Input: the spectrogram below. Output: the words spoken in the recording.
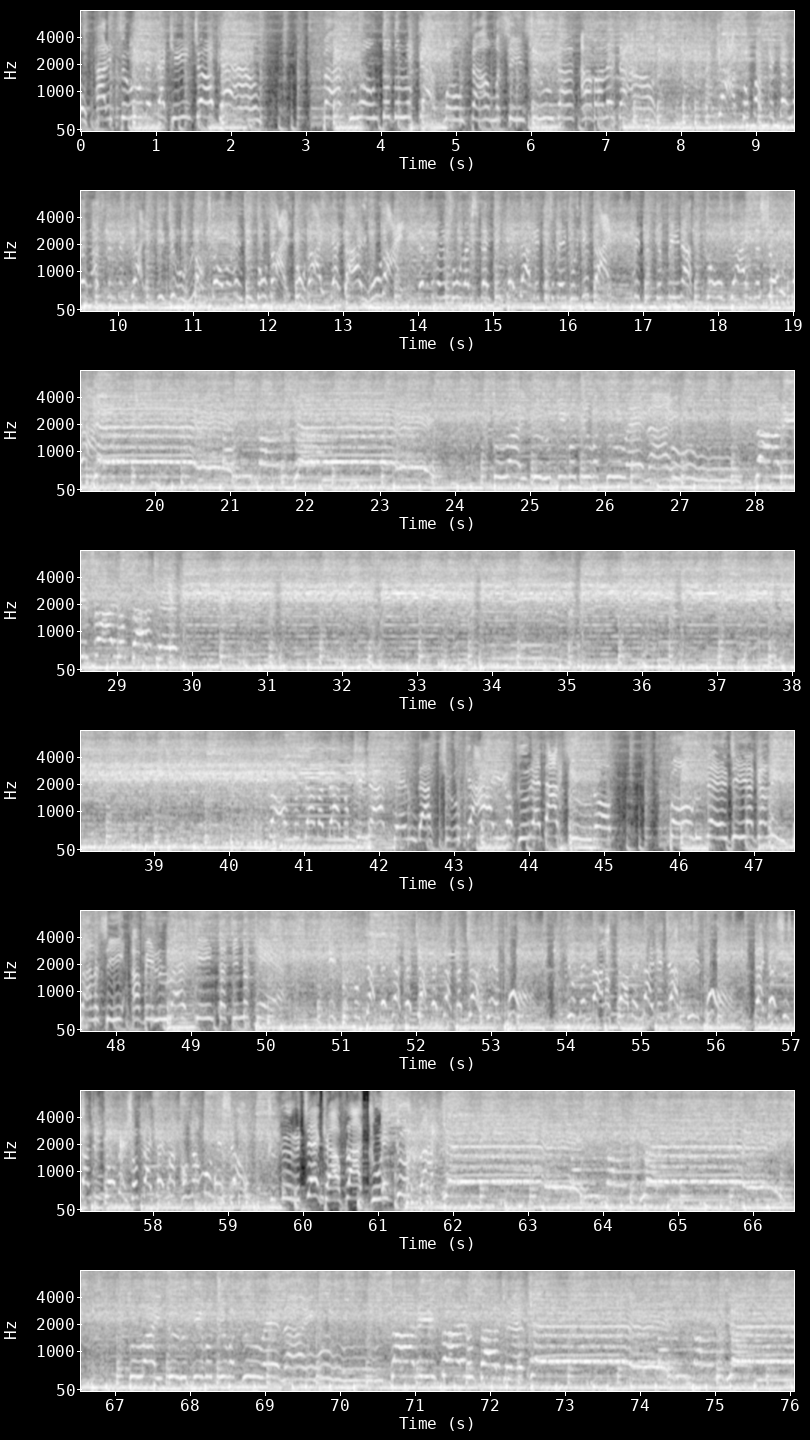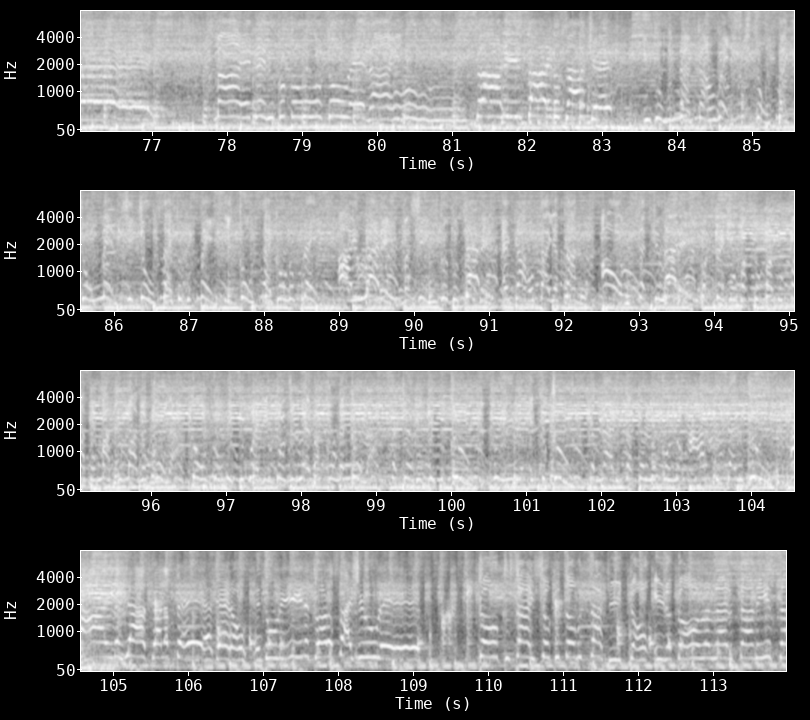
を張り詰めた緊張感。爆音と泥かモンスターマシン集団。れたっつうのボルテージ上がりっぱなし浴びるレスキンたちのケいつもジャカジャカジャカジャカジャケンポン夢なら覚めないでジャスキーポン大体シュスタンディングオベーション大体まあこんなもんでしょくぐるチェッカーフラッグにグッラッケト最速フェイス行こう最高のプレイ Are you ready? マシングッドセビン笑顔絶やさぬ。Oh sexy lady バックステージをバックとバックバットマッチマのコーナー。Don't don't miss the waiting 閉じればこんなコーナー叫ぶビー。トクルー。Feel it it's so cool かなり高のこのアクセルグルー。はいなやつから手あげろ。エントリーでこの最終レース極彩色飛ぶ先と彩られるサニーサイ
